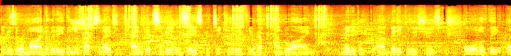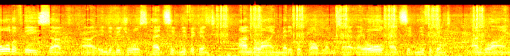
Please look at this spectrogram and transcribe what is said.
It is a reminder that even the vaccinated can get severe disease, particularly if you have underlying medical uh, medical issues. All of the all of these uh, uh, individuals had significant underlying medical problems. They, all had significant underlying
